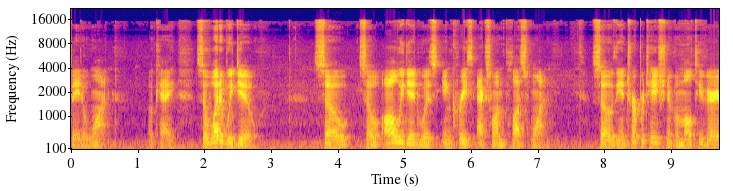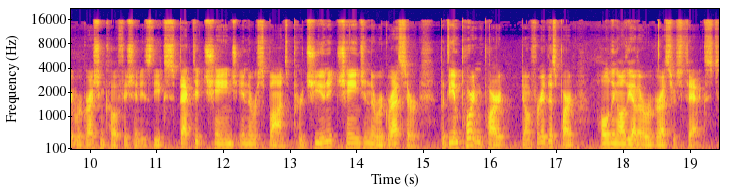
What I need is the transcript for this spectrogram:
beta 1. Okay, so what did we do? So, so all we did was increase x1 plus 1. So the interpretation of a multivariate regression coefficient is the expected change in the response per unit change in the regressor. But the important part, don't forget this part, holding all the other regressors fixed.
